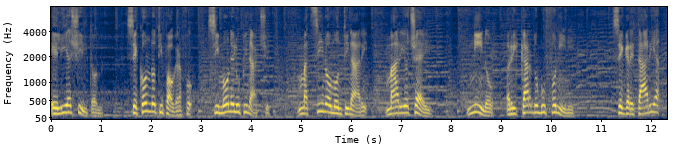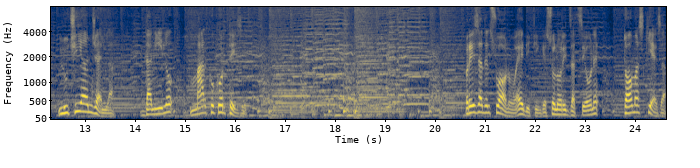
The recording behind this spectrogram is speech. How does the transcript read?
Elia Shilton. Secondo tipografo, Simone Lupinacci. Mazzino Montinari, Mario Cei. Nino, Riccardo Buffonini. Segretaria, Lucia Angella. Danilo, Marco Cortesi. Presa del suono, editing e sonorizzazione, Thomas Chiesa.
